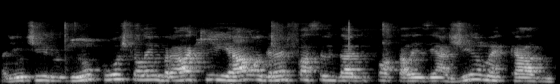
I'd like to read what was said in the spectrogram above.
a gente não custa lembrar que há uma grande facilidade do Fortaleza em agir no mercado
